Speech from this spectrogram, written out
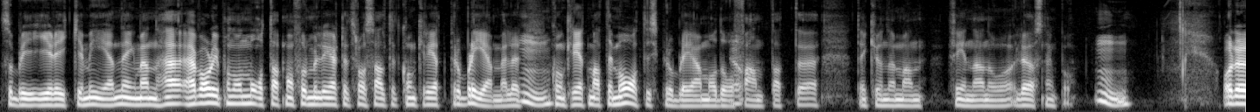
så blir, gir det ikke mening. Men her, her, var det jo på noen måte at man formulerte tross alt et konkret problem, eller mm. konkret matematisk problem, og da ja. fant at uh, det kunne man finne noe løsning på. Mm. Og det,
